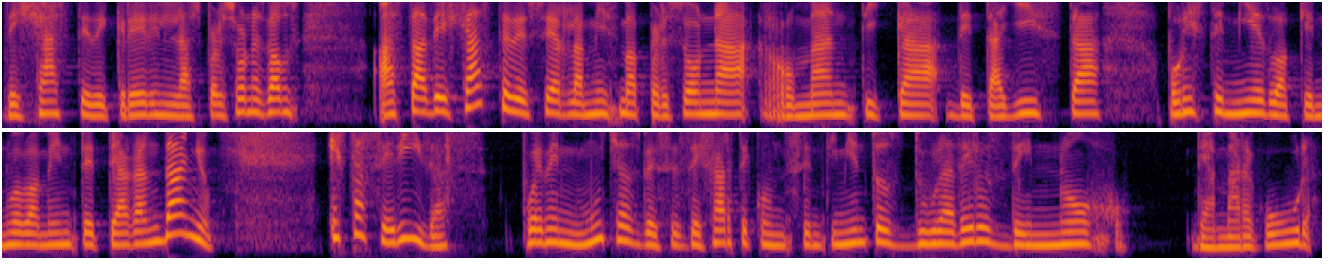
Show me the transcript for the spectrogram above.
dejaste de creer en las personas, vamos, hasta dejaste de ser la misma persona romántica, detallista, por este miedo a que nuevamente te hagan daño. Estas heridas pueden muchas veces dejarte con sentimientos duraderos de enojo, de amargura.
